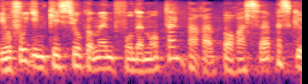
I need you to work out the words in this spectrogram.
et au fond, il y a une question quand même fondamentale par rapport à ça, parce que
